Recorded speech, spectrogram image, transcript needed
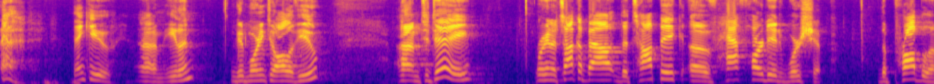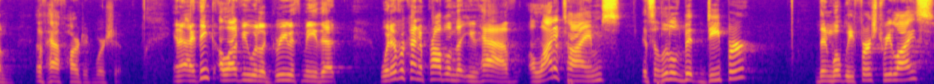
Thank you, um, Elon. Good morning to all of you. Um, today, we're going to talk about the topic of half hearted worship, the problem of half hearted worship. And I think a lot of you would agree with me that whatever kind of problem that you have, a lot of times it's a little bit deeper than what we first realize.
